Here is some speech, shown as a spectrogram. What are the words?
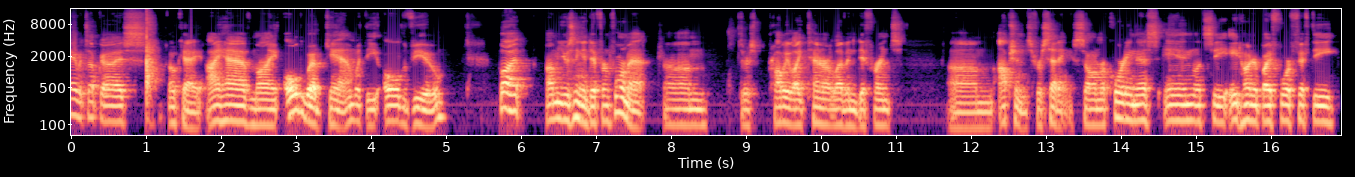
Hey, what's up guys? Okay, I have my old webcam with the old view, but I'm using a different format. Um, there's probably like 10 or 11 different um, options for settings. So I'm recording this in, let's see, 800 by 450,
